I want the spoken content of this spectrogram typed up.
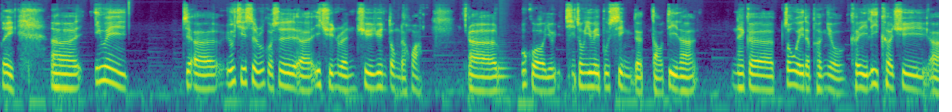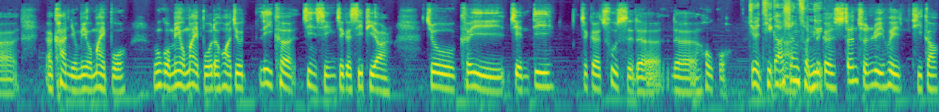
对，呃，因为这呃，尤其是如果是呃一群人去运动的话，呃，如果有其中一位不幸的倒地呢，那个周围的朋友可以立刻去呃呃看有没有脉搏。如果没有脉搏的话，就立刻进行这个 CPR，就可以减低这个猝死的的后果，就提高生存率。这个生存率会提高，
